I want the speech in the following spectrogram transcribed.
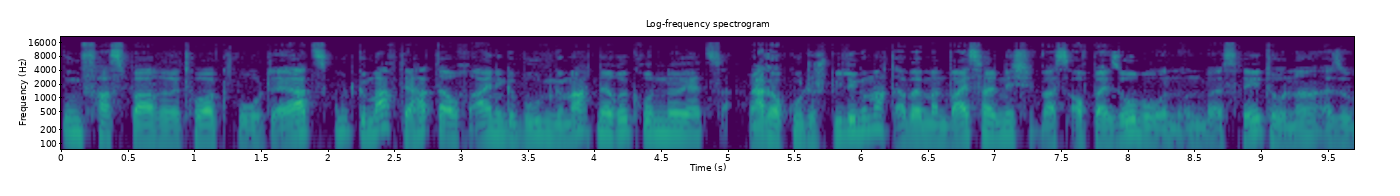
unfassbare Torquote. Er hat es gut gemacht, er hat auch einige Buden gemacht in der Rückrunde jetzt. Er hat auch gute Spiele gemacht, aber man weiß halt nicht, was auch bei Sobo und, und bei Sreto, ne? Also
